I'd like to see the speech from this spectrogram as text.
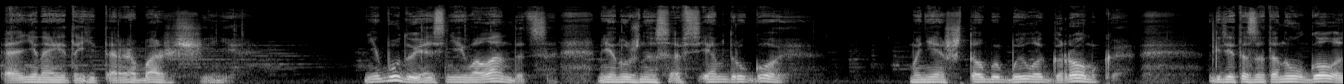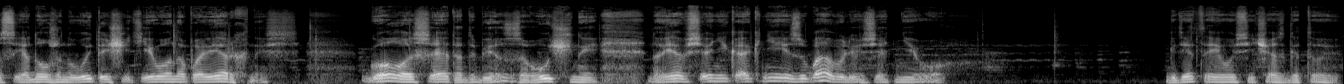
а не на этой тарабарщине. Не буду я с ней валандаться, мне нужно совсем другое. Мне, чтобы было громко. Где-то затонул голос, я должен вытащить его на поверхность. Голос этот беззвучный, но я все никак не избавлюсь от него. Где-то его сейчас готовят.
